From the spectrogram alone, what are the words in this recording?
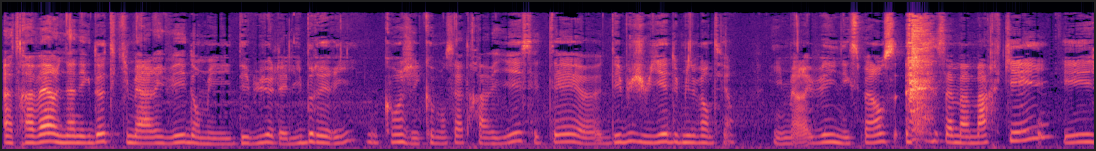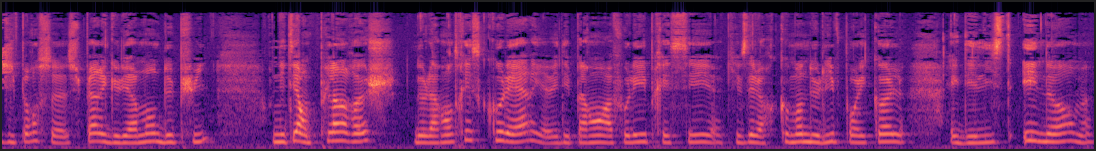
à travers une anecdote qui m'est arrivée dans mes débuts à la librairie. Quand j'ai commencé à travailler, c'était euh, début juillet 2021. Il m'est arrivé une expérience, ça m'a marqué et j'y pense euh, super régulièrement depuis. On était en plein rush de la rentrée scolaire. Il y avait des parents affolés pressés euh, qui faisaient leurs commandes de livres pour l'école avec des listes énormes.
